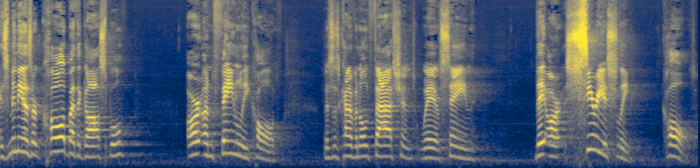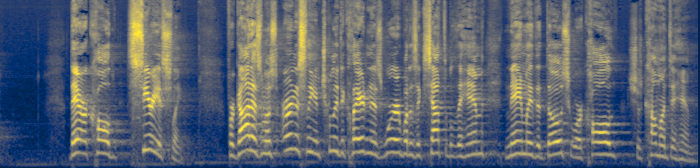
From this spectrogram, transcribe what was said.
As many as are called by the gospel are unfeignedly called. This is kind of an old fashioned way of saying they are seriously called. They are called seriously. For God has most earnestly and truly declared in His word what is acceptable to Him, namely that those who are called should come unto Him.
